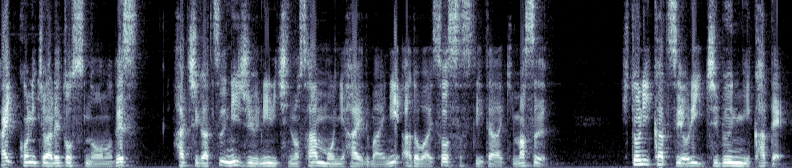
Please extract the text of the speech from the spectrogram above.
はい、こんにちは、レトスノーノです。8月22日の3問に入る前にアドバイスをさせていただきます。人に勝つより自分に勝て。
